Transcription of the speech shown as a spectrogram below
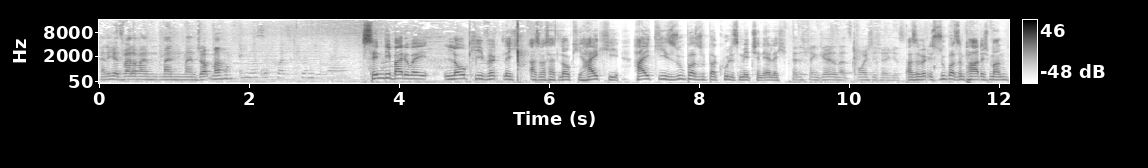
Kann ich jetzt weiter meinen mein, meinen Job machen? Ich musste kurz cringy sein. Cindy, by the way, Loki wirklich, also was heißt Loki? Heiki. Heiki, super, super cooles Mädchen, ehrlich. Hätte ich kein Geld und als bräuchte ich welches. Also wirklich super sympathisch, Mann.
